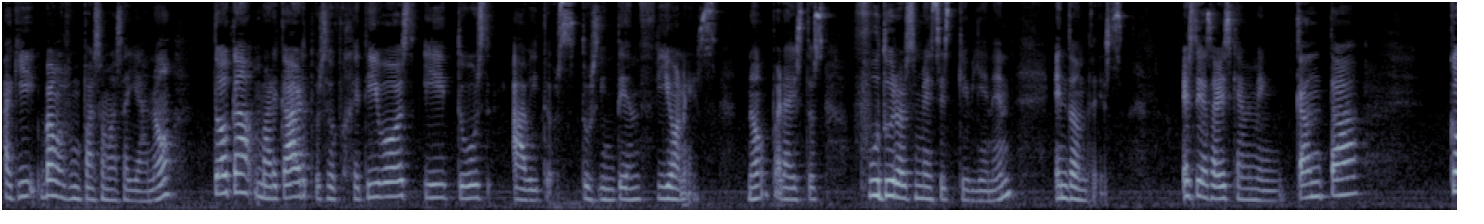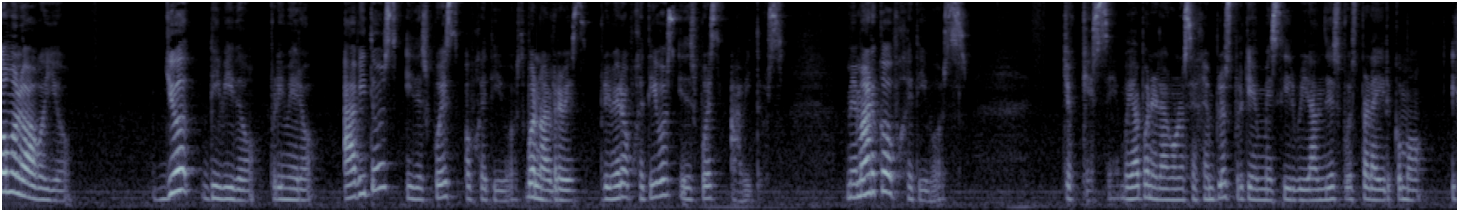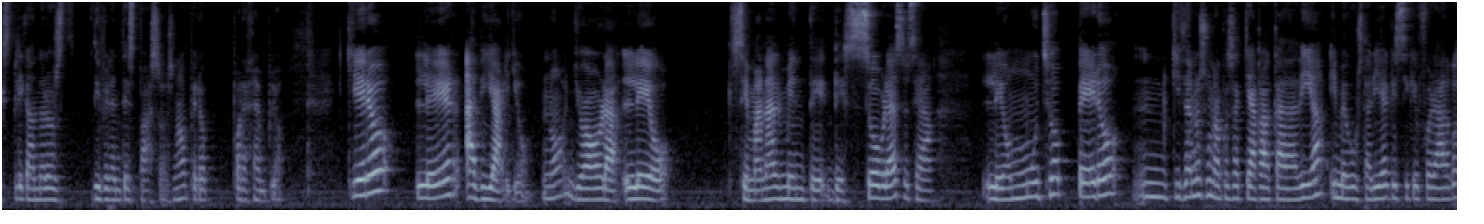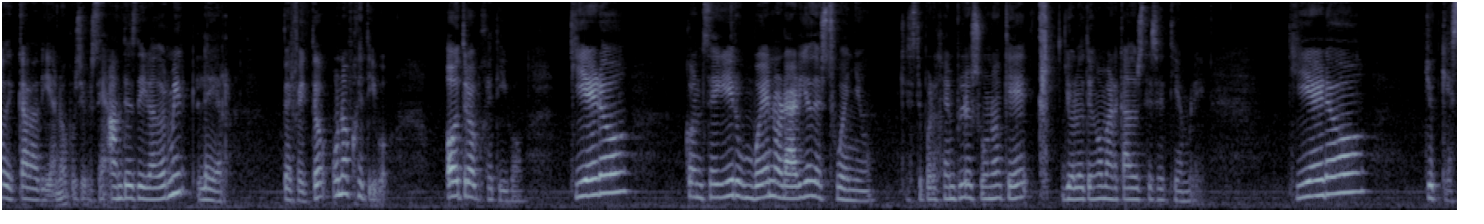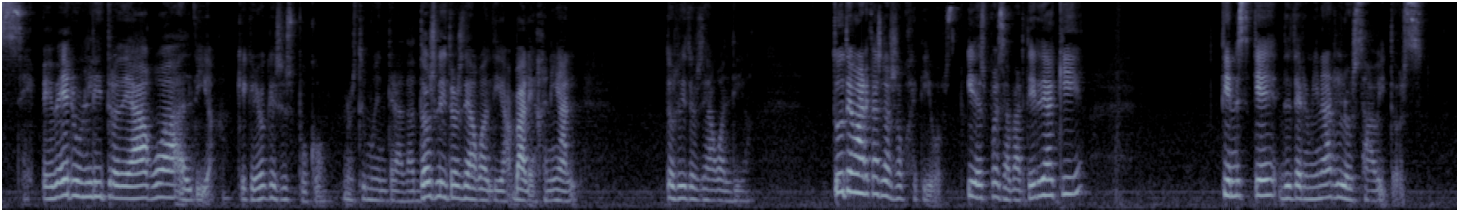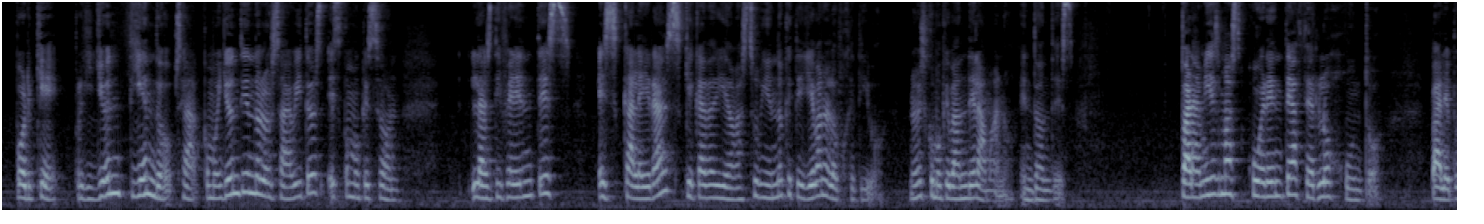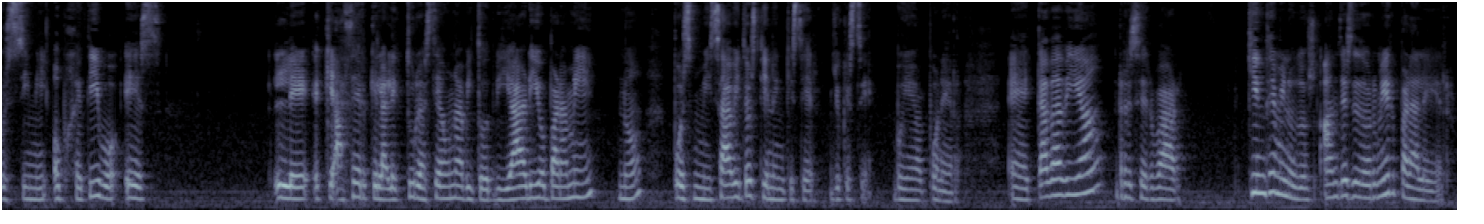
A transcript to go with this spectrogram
aquí vamos un paso más allá, ¿no? Toca marcar tus objetivos y tus hábitos, tus intenciones, ¿no? Para estos futuros meses que vienen. Entonces, esto ya sabéis que a mí me encanta. ¿Cómo lo hago yo? Yo divido primero hábitos y después objetivos. Bueno, al revés, primero objetivos y después hábitos. Me marco objetivos yo qué sé, voy a poner algunos ejemplos porque me servirán después para ir como explicando los diferentes pasos, ¿no? Pero, por ejemplo, quiero leer a diario, ¿no? Yo ahora leo semanalmente de sobras, o sea, leo mucho, pero mm, quizá no es una cosa que haga cada día y me gustaría que sí que fuera algo de cada día, ¿no? Pues yo qué sé, antes de ir a dormir, leer. Perfecto, un objetivo. Otro objetivo. Quiero conseguir un buen horario de sueño. Este, por ejemplo, es uno que yo lo tengo marcado este septiembre. Quiero, yo qué sé, beber un litro de agua al día, que creo que eso es poco, no estoy muy enterada. Dos litros de agua al día, vale, genial. Dos litros de agua al día. Tú te marcas los objetivos y después a partir de aquí tienes que determinar los hábitos. ¿Por qué? Porque yo entiendo, o sea, como yo entiendo los hábitos, es como que son las diferentes escaleras que cada día vas subiendo que te llevan al objetivo. ¿no? Es como que van de la mano. Entonces, para mí es más coherente hacerlo junto. Vale, pues si mi objetivo es hacer que la lectura sea un hábito diario para mí, ¿no? Pues mis hábitos tienen que ser, yo qué sé, voy a poner eh, cada día reservar 15 minutos antes de dormir para leer.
